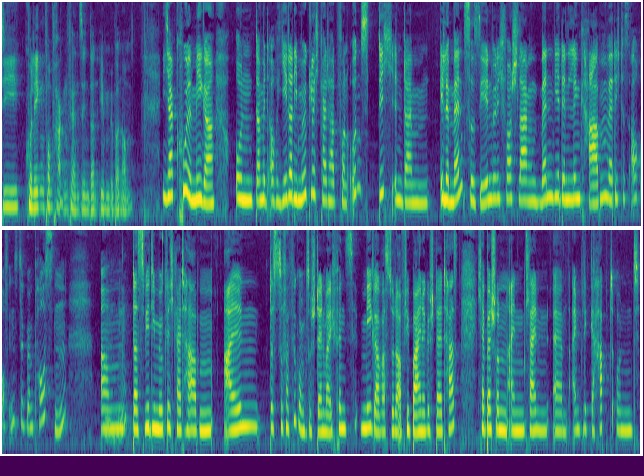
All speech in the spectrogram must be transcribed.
die Kollegen vom Frankenfernsehen dann eben übernommen. Ja, cool, mega. Und damit auch jeder die Möglichkeit hat, von uns dich in deinem Element zu sehen, würde ich vorschlagen, wenn wir den Link haben, werde ich das auch auf Instagram posten, ähm, mhm. dass wir die Möglichkeit haben, allen das zur Verfügung zu stellen, weil ich finde es mega, was du da auf die Beine gestellt hast. Ich habe ja schon einen kleinen ähm, Einblick gehabt und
